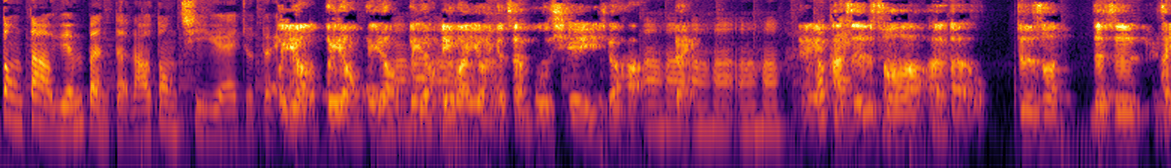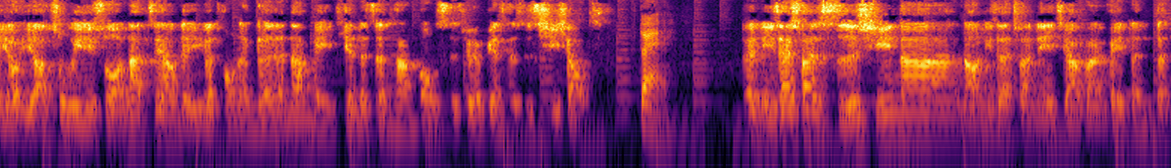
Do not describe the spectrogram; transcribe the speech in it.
动到原本的劳动契约就对。不用不用不用不用，另外用一个增补协议就好。对，嗯哼嗯哼，对，他只是说呃，就是说人资朋友也要注意说，那这样的一个同仁，可能他每天的正常工时就会变成是七小时。对，对，你在算时薪啊，然后你再算那些加班费等等。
